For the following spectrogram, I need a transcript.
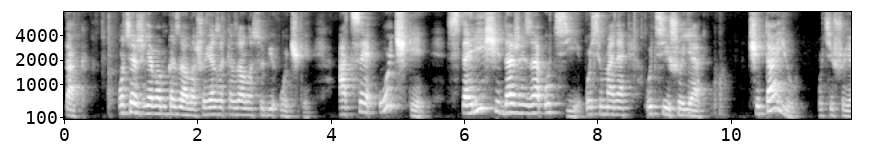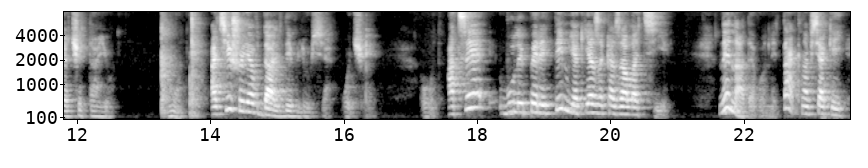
Так, оце ж я вам казала, що я заказала собі очки. А це очки старіші навіть за оці. Ось у мене оці, що я читаю, оці, що я читаю. От. А ці, що я вдаль дивлюся, очки. От. А це були перед тим, як я заказала ці. Не треба вони. Так, на всякий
